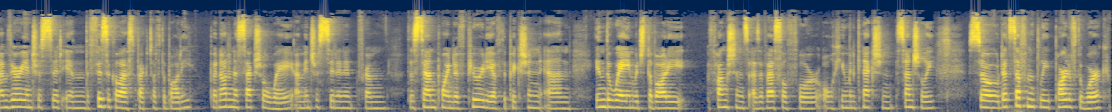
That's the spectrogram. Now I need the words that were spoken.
I'm very interested in the physical aspect of the body, but not in a sexual way. I'm interested in it from the standpoint of purity of depiction and in the way in which the body functions as a vessel for all human connection, essentially. So that's definitely part of the work.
